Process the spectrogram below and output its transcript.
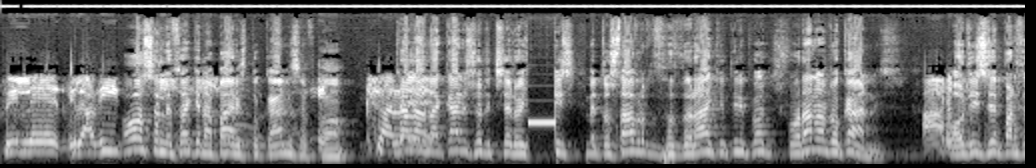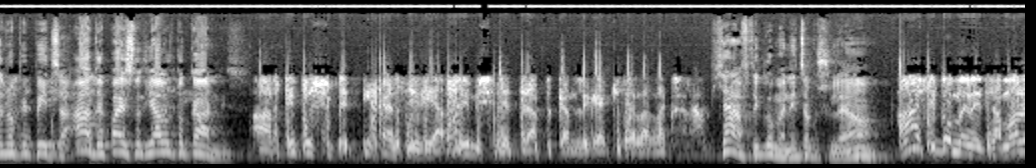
φίλε, δηλαδή. Όσα λεφτά και να πάρεις, το κάνεις αυτό. Ξανά, Καλά ε. να κάνεις ότι ξεροχεί με το Σταύρο του Θοδωράκη ότι είναι η πρώτη σου φορά να το κάνεις. Αυτό. Ότι είσαι παρθενοπιπίτσα. Άντε πάει στο διάλογο το κάνεις. Αυτοί που συμμετείχαν στη διαφήμιση δεν τράπηκαν λιγάκι, θέλω να ξέρω. Ποια αυτή η κομμενίτσα που σου λέω; Α, στην κομμενίτσα, μόνο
